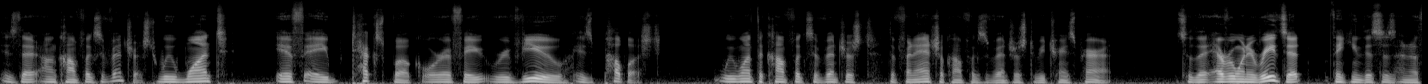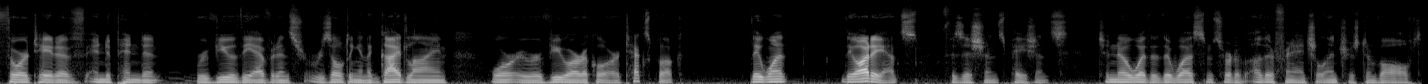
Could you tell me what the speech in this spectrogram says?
is that on conflicts of interest, we want if a textbook or if a review is published, we want the conflicts of interest, the financial conflicts of interest, to be transparent so that everyone who reads it, thinking this is an authoritative, independent review of the evidence resulting in a guideline or a review article or a textbook. They want the audience, physicians, patients, to know whether there was some sort of other financial interest involved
